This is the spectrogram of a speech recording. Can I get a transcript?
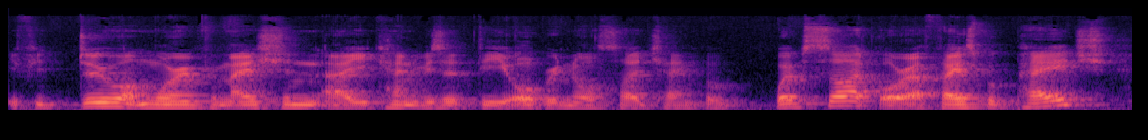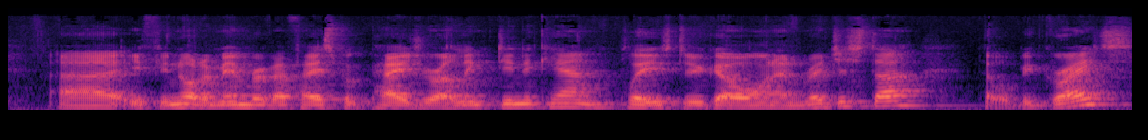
If you do want more information, uh, you can visit the Albury Northside Chamber website or our Facebook page. Uh, if you're not a member of our Facebook page or our LinkedIn account, please do go on and register. That will be great.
